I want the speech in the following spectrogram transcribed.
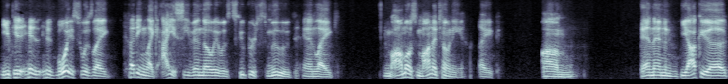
you could his his voice was like cutting like ice, even though it was super smooth and like almost monotony. Like, um, and then Byakuya,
